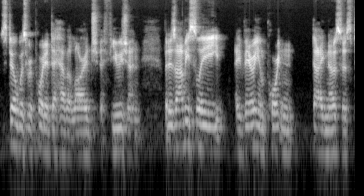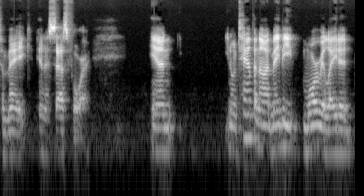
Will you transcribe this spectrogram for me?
still was reported to have a large effusion, but is obviously a very important diagnosis to make and assess for. And, you know, tamponade may be more related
